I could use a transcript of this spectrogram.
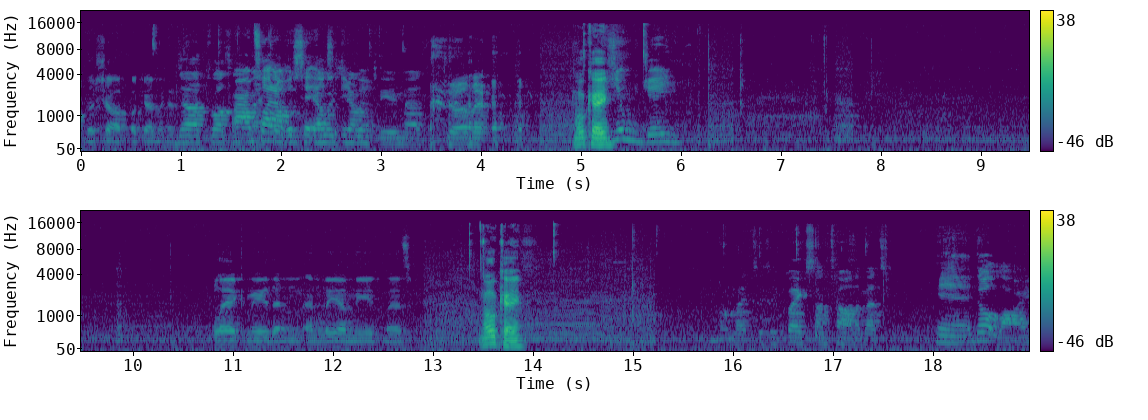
robbed the shop, okay, mate? No, it wasn't. I'm mate. flying out with was- City It House was anyway. young to you, mate. Okay. Young G. Blake Mead and, and Liam Mead, mate. Okay. Oh, mate, this is Blake Santana, mate. Yeah, don't lie.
